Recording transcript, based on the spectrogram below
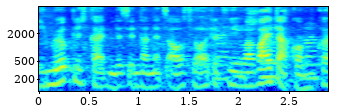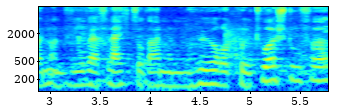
die Möglichkeiten des Internets ausläutet, wie wir weiterkommen können und wie wir vielleicht sogar eine höhere Kulturstufe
